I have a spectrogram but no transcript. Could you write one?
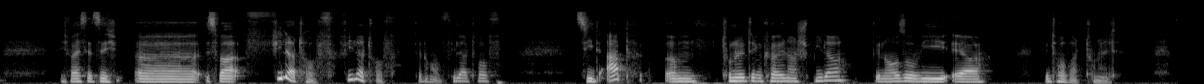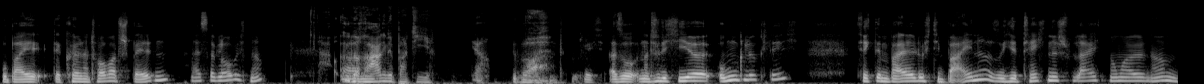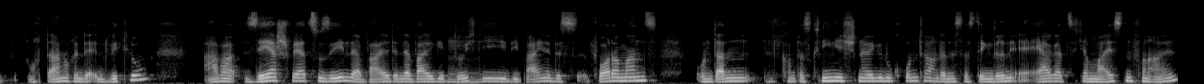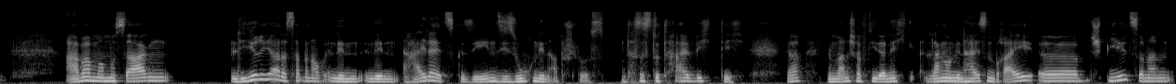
ich weiß jetzt nicht, äh, es war Filatov. Filatov, genau. Filatov zieht ab, ähm, tunnelt den Kölner Spieler, genauso wie er den Torwart tunnelt. Wobei der Kölner Torwart Spelten heißt er, glaube ich, ne? Überragende Partie. Wirklich. Also natürlich hier unglücklich, kriegt den Ball durch die Beine, also hier technisch vielleicht nochmal, ne, auch da noch in der Entwicklung, aber sehr schwer zu sehen, der Ball, denn der Ball geht durch Mhm. die, die Beine des Vordermanns und dann kommt das Knie nicht schnell genug runter und dann ist das Ding drin. Er ärgert sich am meisten von allen. Aber man muss sagen, Liria, das hat man auch in den, in den Highlights gesehen, sie suchen den Abschluss. Und das ist total wichtig. Ja, eine Mannschaft, die da nicht lange um den heißen Brei äh, spielt, sondern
